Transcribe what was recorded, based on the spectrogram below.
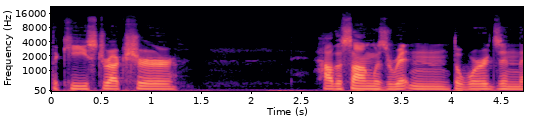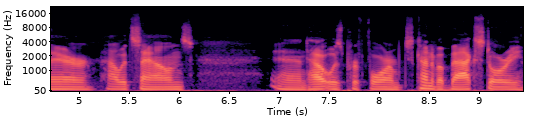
the key structure, how the song was written, the words in there, how it sounds and how it was performed. Just kind of a backstory,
